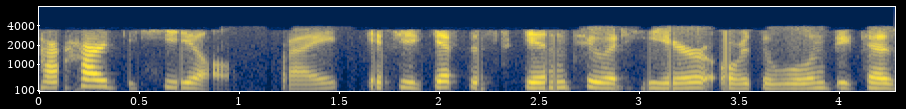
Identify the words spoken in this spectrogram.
are hard to heal, right? If you get the skin to adhere over the wound, because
